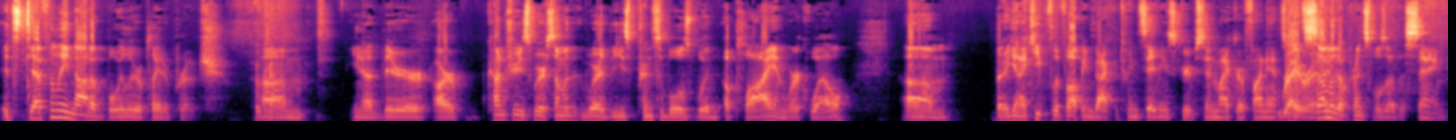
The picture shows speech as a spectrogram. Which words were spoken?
It's definitely not a boilerplate approach. Okay. Um, you know, there are countries where some of the, where these principles would apply and work well. Um, but again, I keep flip flopping back between savings groups and microfinance. Right, right, some of the principles are the same.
